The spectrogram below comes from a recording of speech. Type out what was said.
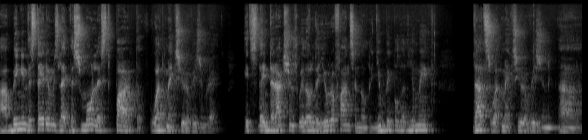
Uh, being in the stadium is like the smallest part of what makes Eurovision great. It's the interactions with all the Eurofans and all the new people that you meet. That's what makes Eurovision uh,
